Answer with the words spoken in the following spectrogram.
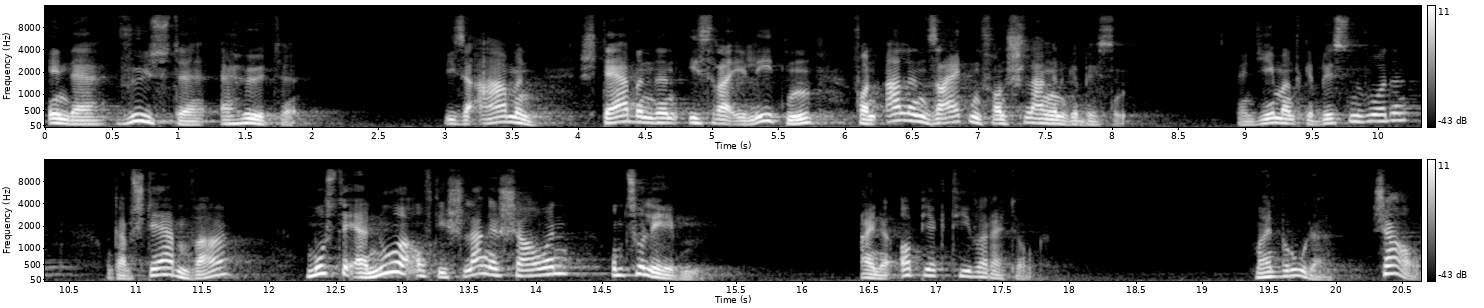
in der Wüste erhöhte. Diese armen, sterbenden Israeliten von allen Seiten von Schlangen gebissen. Wenn jemand gebissen wurde und am Sterben war, musste er nur auf die Schlange schauen, um zu leben. Eine objektive Rettung. Mein Bruder, schau,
